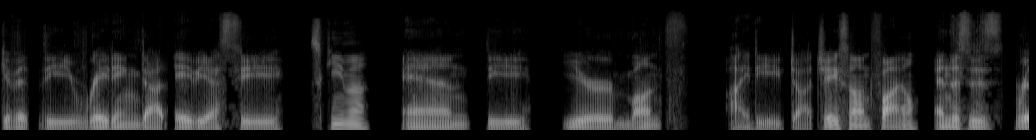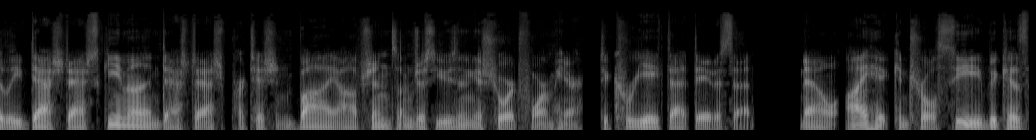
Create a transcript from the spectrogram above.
give it the rating.avsc schema and the year month id.json file. And this is really dash dash schema and dash dash partition by options. I'm just using the short form here to create that data set. Now I hit control C because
